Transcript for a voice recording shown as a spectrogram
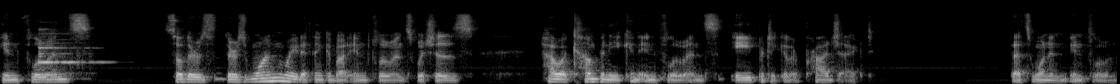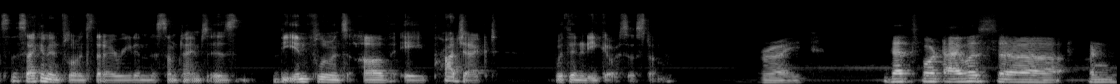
influence? So there's there's one way to think about influence, which is how a company can influence a particular project. That's one influence. The second influence that I read in this sometimes is the influence of a project within an ecosystem. Right. That's what I was uh, un-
